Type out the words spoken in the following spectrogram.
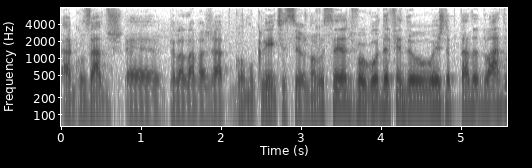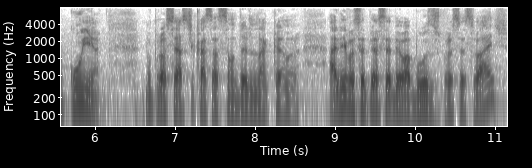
acusados é, pela Lava Jato como clientes seus, mas você advogou, defendeu o ex-deputado Eduardo Cunha no processo de cassação dele na Câmara. Ali você percebeu abusos processuais?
